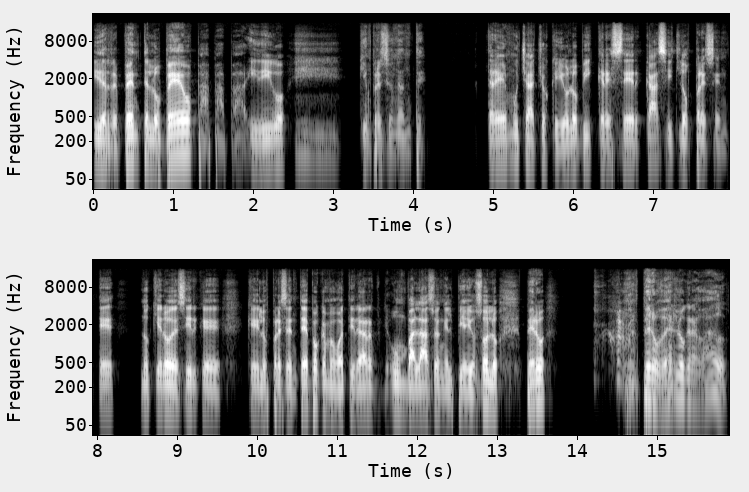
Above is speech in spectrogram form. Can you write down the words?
y de repente los veo, pa, pa, pa, y digo, qué impresionante. Tres muchachos que yo los vi crecer casi, los presenté. No quiero decir que, que los presenté porque me voy a tirar un balazo en el pie yo solo, pero, pero verlo grabado.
